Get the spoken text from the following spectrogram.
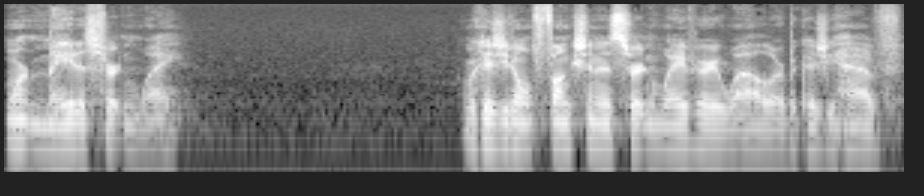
weren't made a certain way? Or because you don't function in a certain way very well, or because you have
